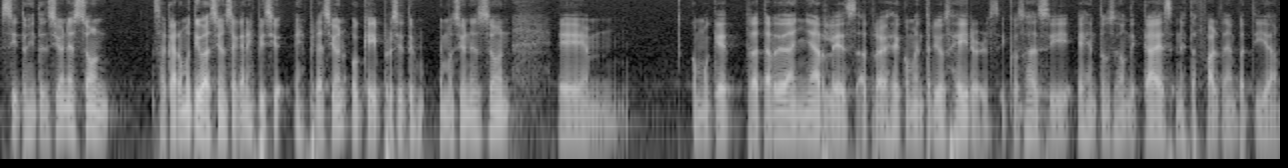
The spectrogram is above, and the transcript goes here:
si tus intenciones son sacar motivación, sacar inspi- inspiración, ok, pero si tus emociones son em, como que tratar de dañarles a través de comentarios haters y cosas así, es entonces donde caes en esta falta de empatía.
